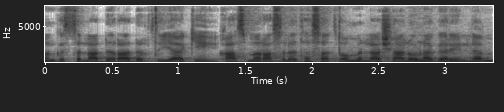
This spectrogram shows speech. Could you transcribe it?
መንግስትን ላደራደር ጥያቄ ከአስመራ ስለተሰጠው ምላሽ ያለው ነገር የለም።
